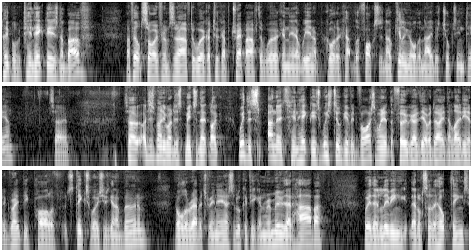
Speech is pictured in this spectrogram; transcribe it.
people with 10 hectares and above. I felt sorry for them, so after work I took up a trap after work and then we ended up caught a couple of foxes and they were killing all the neighbours' chooks in town. So, so I just mainly want to just mention that, like with this under 10 hectares, we still give advice. I went at the Fur Grove the other day and the lady had a great big pile of sticks where she was going to burn them and all the rabbits were in there. I said, look, if you can remove that harbour where they're living, that'll sort of help things.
